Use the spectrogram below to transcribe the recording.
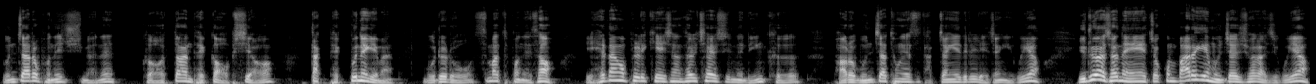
문자로 보내주시면은 그 어떠한 대가 없이요. 딱 100분에게만 무료로 스마트폰에서 이 해당 어플리케이션 설치할 수 있는 링크 바로 문자 통해서 답장해 드릴 예정이고요. 유료화 전에 조금 빠르게 문자 주셔가지고요.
